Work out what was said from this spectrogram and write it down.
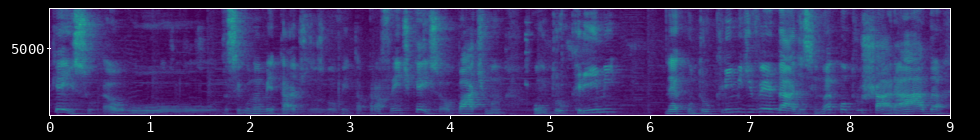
Que é isso, é o, o da segunda metade dos anos 90 para frente, que é isso, é o Batman contra o crime, né, contra o crime de verdade, assim, não é contra o charada,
